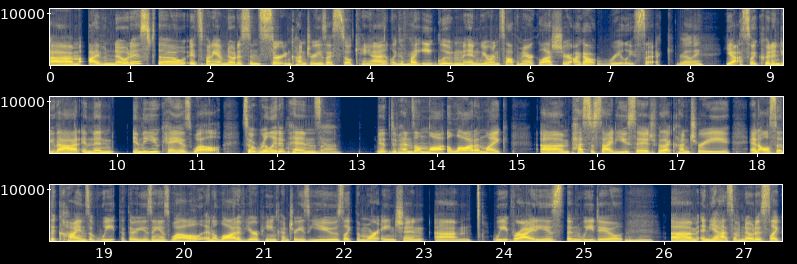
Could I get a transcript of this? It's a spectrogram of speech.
um, I've noticed though, it's funny. I've noticed in certain countries I still can't. Like if I eat gluten, and we were in South America last year, I got really sick. Really? Yeah. So I couldn't do that, and then in the UK as well. So it really depends. Yeah. it depends on lot a lot on like um, pesticide usage for that country and also the kinds of wheat that they're using as well. And a lot of European countries use like the more ancient um, wheat varieties than we do. Mm-hmm. Um, and yeah, so I've noticed like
